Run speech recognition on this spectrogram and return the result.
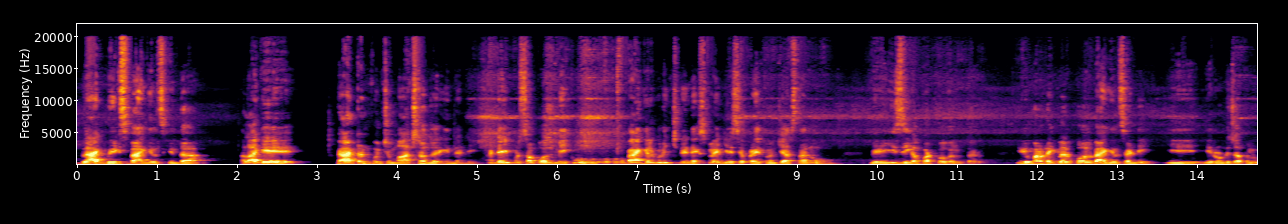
బ్లాక్ బీడ్స్ బ్యాంగిల్స్ కింద అలాగే ప్యాటర్న్ కొంచెం మార్చడం జరిగిందండి. అంటే ఇప్పుడు సపోజ్ మీకు ఒక్కొక్క బ్యాంగిల్ గురించి నేను ఎక్స్ప్లెయిన్ చేసే ప్రయత్నం చేస్తాను మీరు ఈజీగా పట్టుకోగలుగుతారు. ఇవి మన రెగ్యులర్ పర్ల్ బ్యాంగిల్స్ అండి ఈ ఈ రెండు జతలు.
